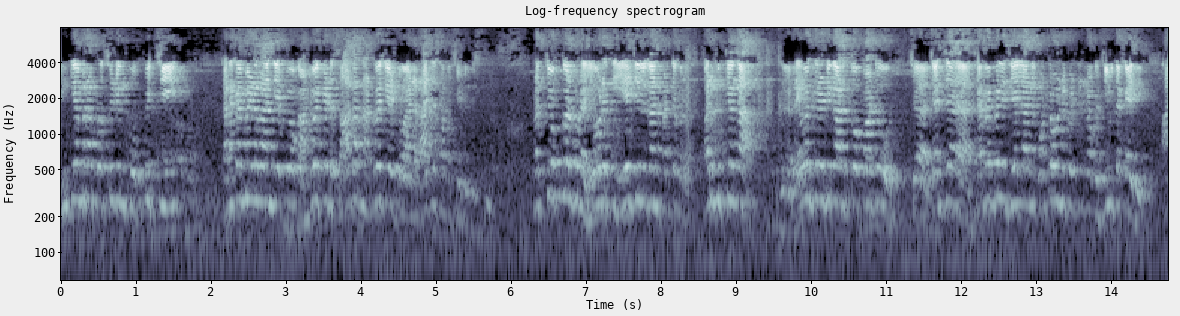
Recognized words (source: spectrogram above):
ఇన్ కెమెరా ప్రొసీడింగ్ ఒప్పించి కనకమేడల అని చెప్పి ఒక అడ్వకేట్ సాధారణ అడ్వకేట్ ఆయన రాజ్యసభ సీటు తీసుకున్నారు. ప్రతి ఒక్కరు కూడా ఎవరైతే ఏజీలు కానీ ప్రతి ఒక్కరు. మరి ముఖ్యంగా రేవంత్ రెడ్డి గారితో పాటు చెంచ చెర్రపల్లి జైలాన్ని కొట్ట ఉండి పెట్టిన ఒక జీవిత ఖైదీ. ఆ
